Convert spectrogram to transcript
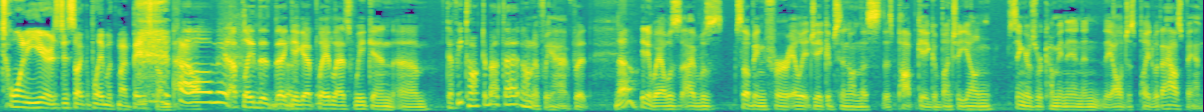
20 years just so I could play with my bass drum pal. Oh man, I played the, the gig I played last weekend. Um, have we talked about that? I don't know if we have, but No. Anyway, I was I was subbing for Elliot Jacobson on this this pop gig. A bunch of young singers were coming in, and they all just played with a house band.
